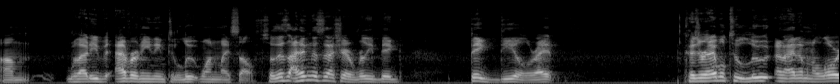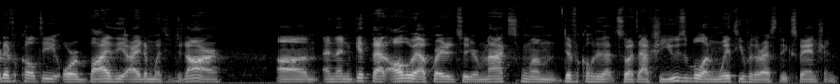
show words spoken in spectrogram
um, without even ever needing to loot one myself. So this I think this is actually a really big, big deal, right? Because you're able to loot an item on a lower difficulty or buy the item with your Dinar um, and then get that all the way upgraded to your maximum difficulty that so it's actually usable and with you for the rest of the expansion.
